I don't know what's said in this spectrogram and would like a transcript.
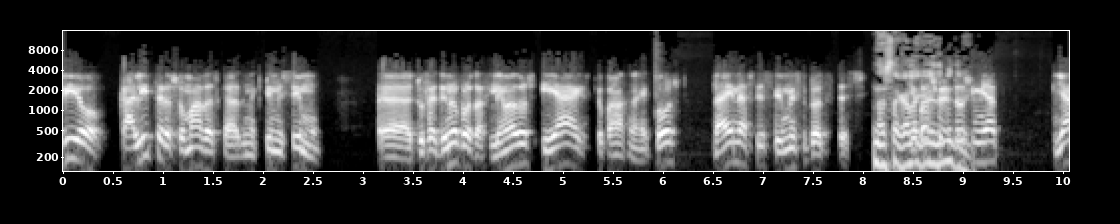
δύο καλύτερες ομάδες, κατά την εκτίμησή μου, ε, του φετινού πρωταθλήματος, η ΑΕΚ και ο Παναθηναϊκός, να είναι αυτή τη στιγμή στην πρώτη θέση. Να είστε καλά, κύριε Δημήτρη. Μια, μια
